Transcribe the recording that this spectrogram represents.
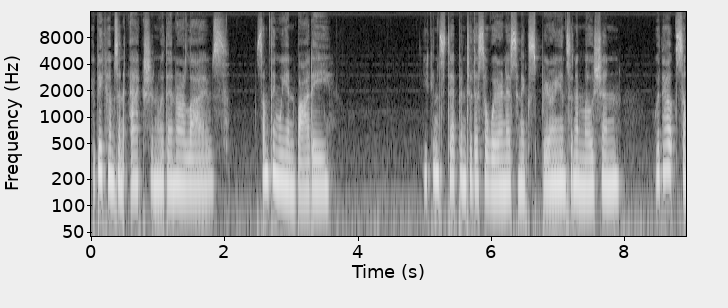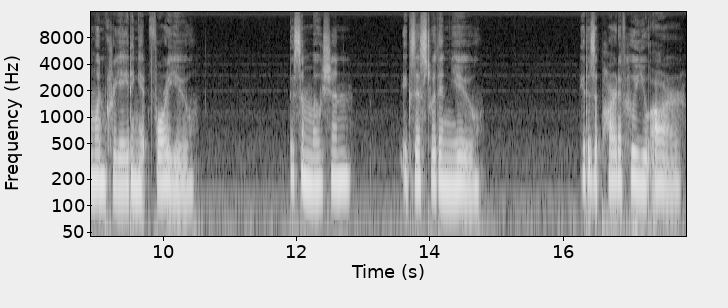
it becomes an action within our lives, something we embody you can step into this awareness and experience an emotion without someone creating it for you. This emotion exists within you. It is a part of who you are,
